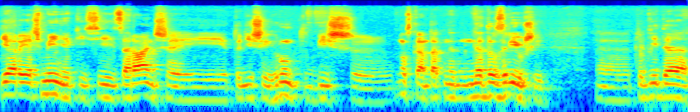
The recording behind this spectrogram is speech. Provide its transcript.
яр ячмінь, який сіється раніше, і тоді ще й ґрунт більш, е, ну скажімо так, не- недозрівший. Е, тоді йде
